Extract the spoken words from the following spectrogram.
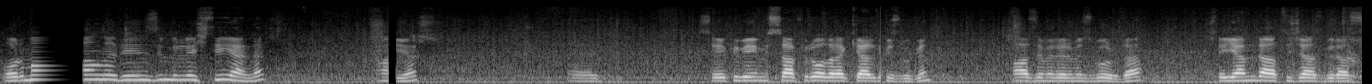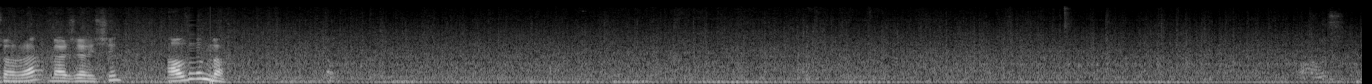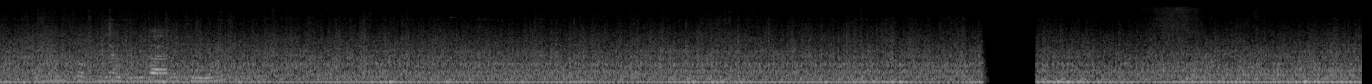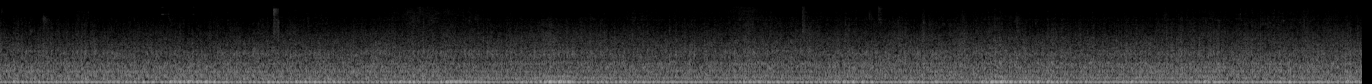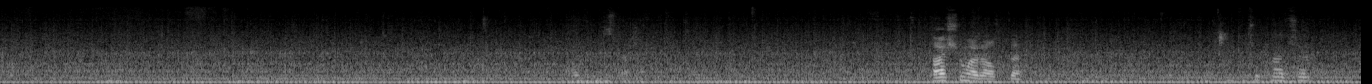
Ormanla denizin birleştiği yerler aynı yer. Ee, Seyfi Bey'in misafiri olarak geldik biz bugün. Malzemelerimiz burada. İşte yem de atacağız biraz sonra mercan için. Aldın mı? Taş mı var altta? Küçük parça.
